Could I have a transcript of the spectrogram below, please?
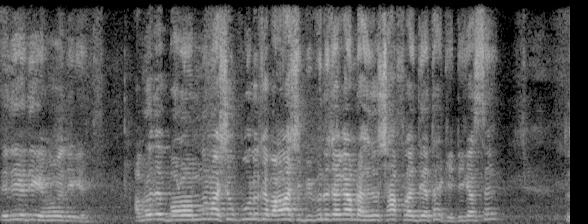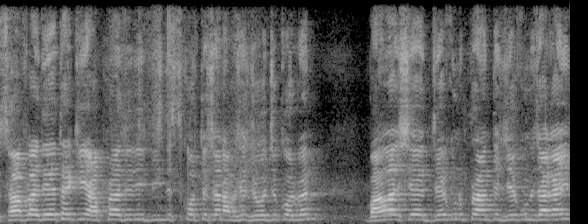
এদিকে এদিকে, এবং এদিকে। আমাদের বড় রমজান মাসে উপলক্ষে বাংলাদেশে, বিভিন্ন জায়গায় আমরা হেজুর সাপ্লাই দিয়ে থাকি, ঠিক আছে? তো সাপ্লাই দিয়ে থাকি, আপনারা যদি বিজনেস করতে চান, আমার সাথে যোগাযোগ করবেন। বাংলাদেশের যে কোনো প্রান্তে যে কোনো জায়গায়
